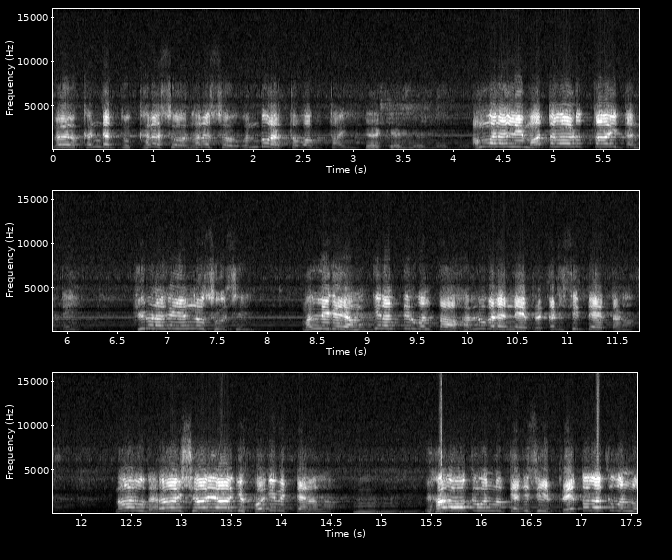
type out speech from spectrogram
ನಾನು ಕಂಡದ್ದು ಕನಸೋ ನನಸೋ ಒಂದು ಅರ್ಥವಾಗುತ್ತಾ ಇಲ್ಲ. ಯಾಕೆ? ಅಮ್ಮನಲ್ಲಿ ಮಾತನಾಡುತ್ತಾ ಇದ್ದಂತೆ ಕಿರುಣಗೆಯನ್ನು ಸೂಸಿ ಮಲ್ಲಿಗೆಯ ಮುಗ್ಗಿನಂತಿರುವಂತಹ ಹಲ್ಲುಗಳನ್ನೇ ಪ್ರಕಟಿಸಿದ್ದೇ ತಡ. ನಾನು ಧರಾಶಾಯಾಗಿ ಹೋಗಿಬಿಟ್ಟೆನಲ್ಲ. ಇಹಲೋಕವನ್ನು ತ್ಯಜಿಸಿ ಪ್ರೇತಲೋಕವನ್ನು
